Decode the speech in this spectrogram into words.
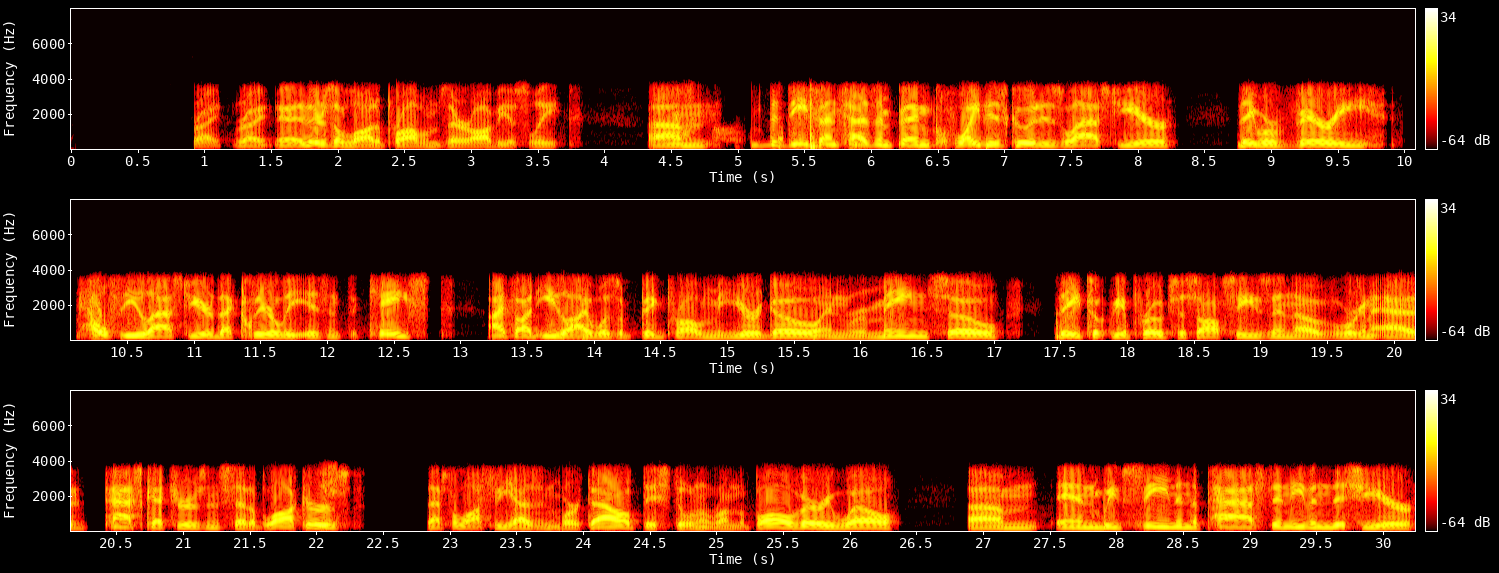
Right, right. Uh, There's a lot of problems there, obviously. Um, the defense hasn't been quite as good as last year. They were very healthy last year. That clearly isn't the case. I thought Eli was a big problem a year ago and remains so. They took the approach this offseason of we're going to add pass catchers instead of blockers. That philosophy hasn't worked out. They still don't run the ball very well. Um, and we've seen in the past, and even this year,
